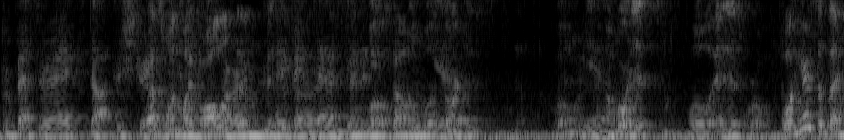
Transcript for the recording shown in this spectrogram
Professor X, Doctor Strange. that's when like Tony all of them Mr. take a Fantastic. Infinity well, Stone. well, well, yeah. Is well, yeah. Of course, this well in this world. Well, here's the thing,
